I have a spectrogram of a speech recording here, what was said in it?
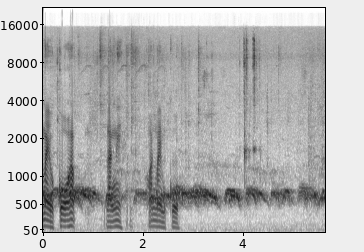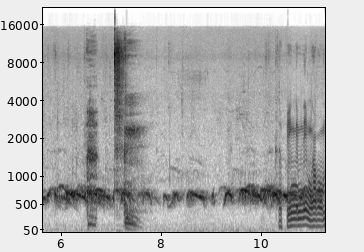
ไม้บกโกครับ หลังนี่ค้อนไม้บกโกสปริงนิ่มๆครับผม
